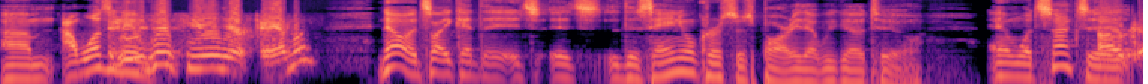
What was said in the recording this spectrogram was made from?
Um, I wasn't Is able, this you and your family? no, it's like at the, it's it's this annual Christmas party that we go to, and what sucks is Okay.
